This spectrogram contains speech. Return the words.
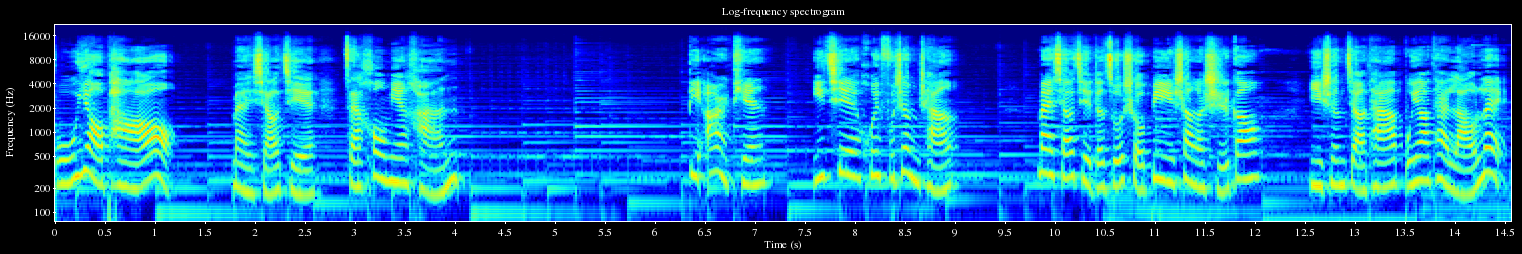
不要跑，麦小姐在后面喊。第二天，一切恢复正常。麦小姐的左手臂上了石膏，医生叫她不要太劳累。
